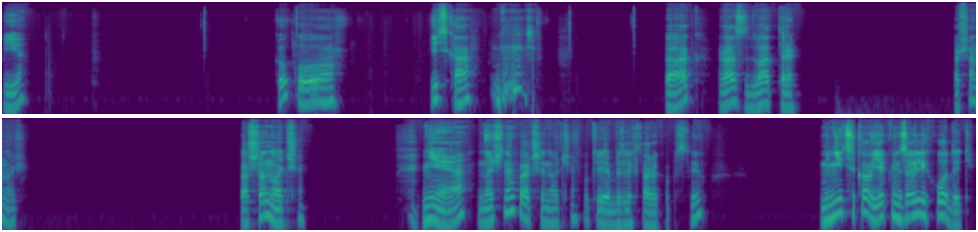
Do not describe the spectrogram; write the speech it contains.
Є. Ку-ку. Піська. Так, раз, два, три. Перша ноч. Перша ночі. Ні, ноч не першій ночі. Окей, я без ліхтарика постою. Мені цікаво, як він взагалі ходить.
